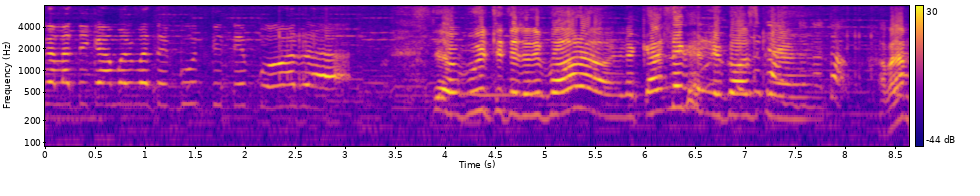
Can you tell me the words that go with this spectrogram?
কালা থেকে আমার মাথায় বুদ্ধিতে পড়া। বুঝতে যদি বড় এটা কান্দে কান্দে গস কান্দো না, দাও। আবার আমি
